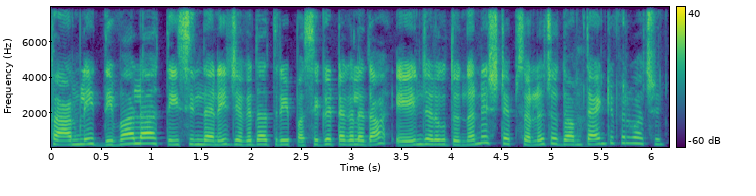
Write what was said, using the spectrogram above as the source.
ఫ్యామిలీ దివాలా తీసిందని జగదాత్రి పసిగట్టగలదా? ఏం జరుగుతుందో నెక్స్ట్ ఎపిసోడ్లో చూద్దాం. Thank you for watching.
